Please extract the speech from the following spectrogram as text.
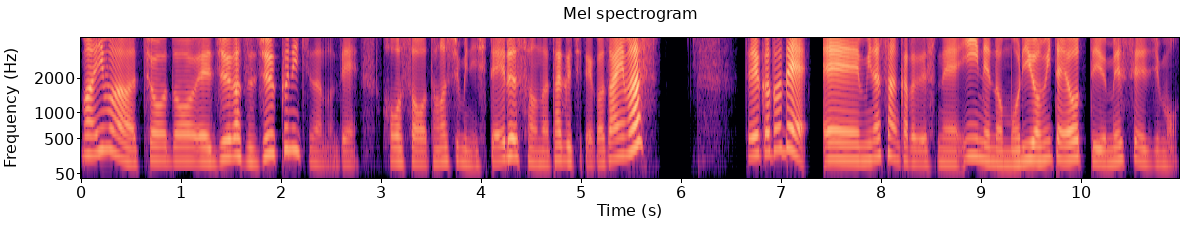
まあ今ちょうど、えー、10月19日なので放送を楽しみにしているそんな田口でございます。ということで、えー、皆さんからですね「いいねの森を見たよ」っていうメッセージも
